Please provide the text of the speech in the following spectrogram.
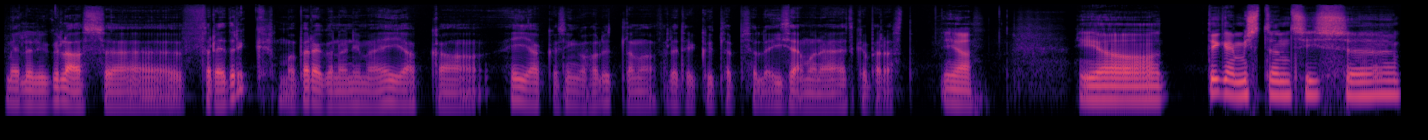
meil oli külas äh, Fredrik, ma perekonnanime ei hakka, ei hakka siinkohal ütlema, Fredrik ütleb selle ise mõne hetke pärast. jah, ja tegemist on siis äh,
